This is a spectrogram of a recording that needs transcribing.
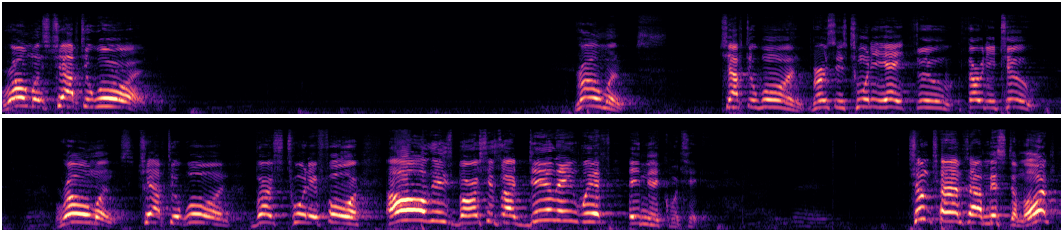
Romans chapter 1. Romans chapter 1, verses 28 through 32. Romans chapter 1, verse 24. All these verses are dealing with iniquity. Sometimes I miss the mark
